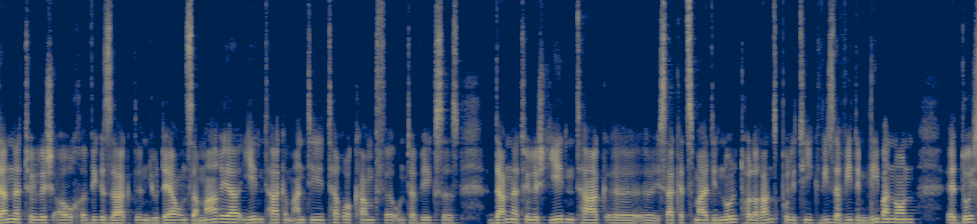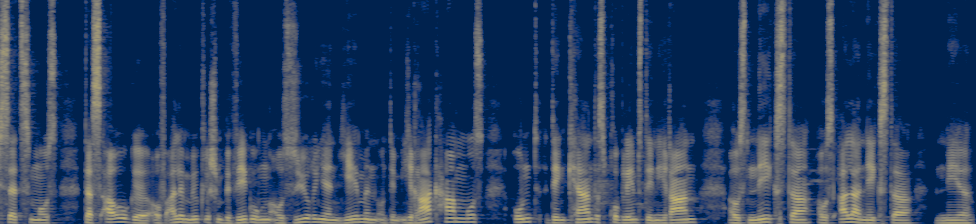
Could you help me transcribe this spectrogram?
dann natürlich auch, äh, wie gesagt, in Judäa und Samaria jeden Tag im Antiterrorkampf äh, unterwegs ist, dann natürlich jeden Tag, äh, ich sage jetzt mal, die Null-Toleranz-Politik vis-à-vis dem Libanon durchsetzen muss, das Auge auf alle möglichen Bewegungen aus Syrien, Jemen und dem Irak haben muss und den Kern des Problems, den Iran, aus nächster, aus allernächster Nähe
